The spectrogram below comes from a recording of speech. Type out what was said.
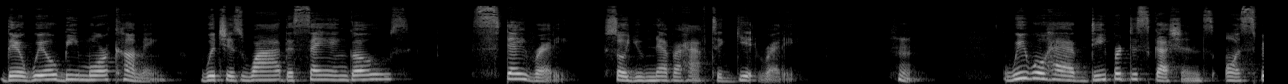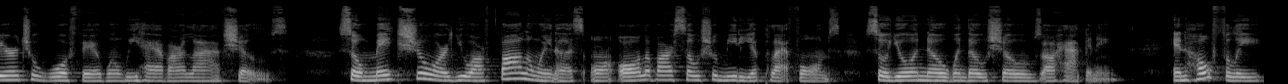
there will be more coming, which is why the saying goes stay ready so you never have to get ready. Hmm. We will have deeper discussions on spiritual warfare when we have our live shows. So make sure you are following us on all of our social media platforms so you'll know when those shows are happening. And hopefully,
